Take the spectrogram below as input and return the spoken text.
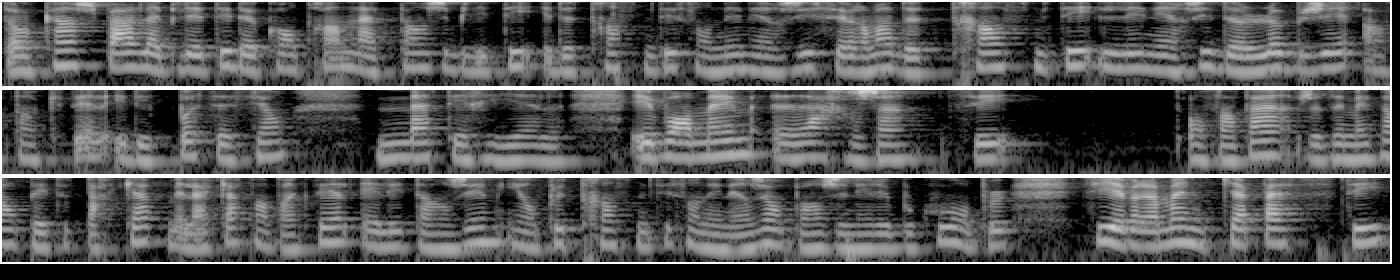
Donc, quand je parle de l'habileté de comprendre la tangibilité et de transmuter son énergie, c'est vraiment de transmuter l'énergie de l'objet en tant que tel et des possessions matérielles. Et voire même l'argent. On s'entend, je dis maintenant on paye tout par carte, mais la carte en tant que telle, elle est tangible et on peut transmuter son énergie, on peut en générer beaucoup, on peut, il y a vraiment une capacité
